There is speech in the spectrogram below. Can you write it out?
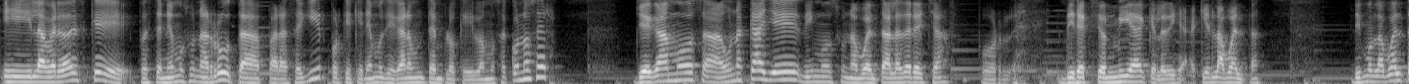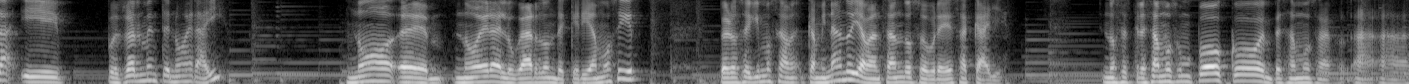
Y la verdad es que pues teníamos una ruta para seguir porque queríamos llegar a un templo que íbamos a conocer. Llegamos a una calle, dimos una vuelta a la derecha por dirección mía que le dije, aquí es la vuelta. Dimos la vuelta y pues realmente no era ahí. No, eh, no era el lugar donde queríamos ir, pero seguimos caminando y avanzando sobre esa calle. Nos estresamos un poco, empezamos a, a,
